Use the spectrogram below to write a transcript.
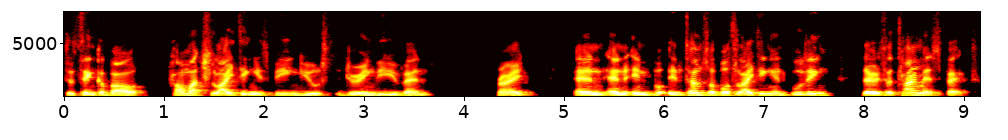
to think about how much lighting is being used during the event, right? And and in in terms of both lighting and cooling, there is a time aspect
